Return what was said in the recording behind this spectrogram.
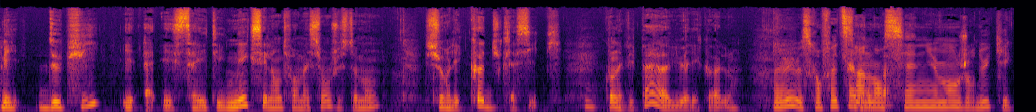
Mais depuis, et, ça a été une excellente formation justement sur les codes du classique mm. qu'on n'avait pas eu à l'école. Ah oui, parce qu'en fait, c'est un enseignement aujourd'hui qui est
